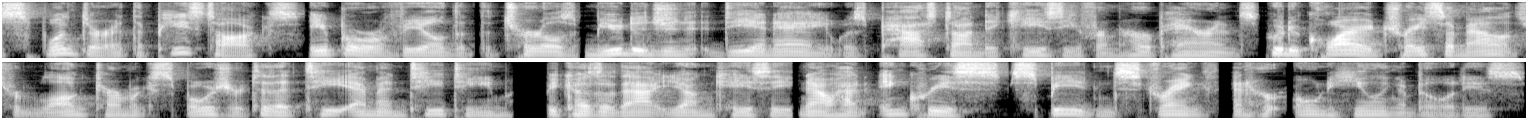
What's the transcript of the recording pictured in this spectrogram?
Splinter at the peace talks, April revealed that the turtle's mutagen DNA was passed on to Casey from her parents, who'd acquired trace amounts from long term exposure to the TMNT team. Because of that, young Casey now had increased speed and strength and her own healing abilities.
